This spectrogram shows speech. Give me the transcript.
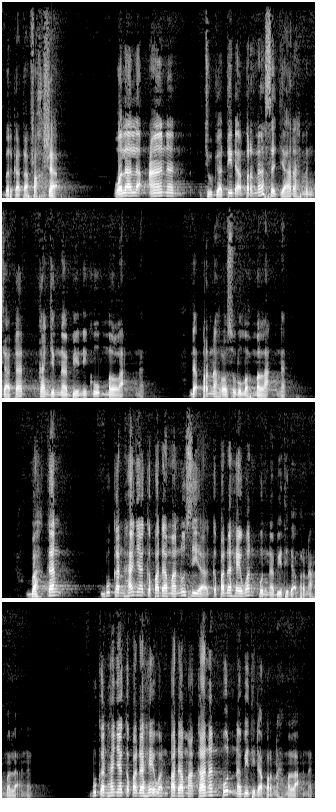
berkata fahsya, wala la'anan juga tidak pernah sejarah mencatat kanjeng Nabi niku melaknat. Tidak pernah Rasulullah melaknat. Bahkan bukan hanya kepada manusia, kepada hewan pun Nabi tidak pernah melaknat. Bukan hanya kepada hewan, pada makanan pun Nabi tidak pernah melaknat.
